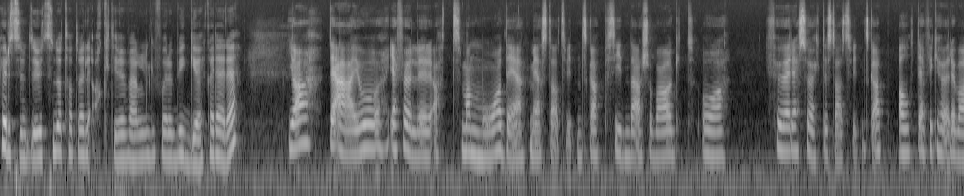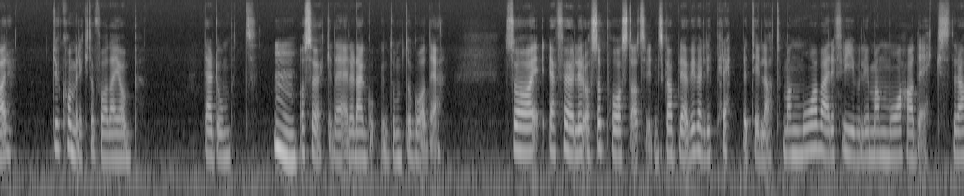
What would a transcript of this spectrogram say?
Høres det ut som du har tatt veldig aktive valg for å bygge karriere? Ja, det er jo Jeg føler at man må det med statsvitenskap, siden det er så vagt. Og før jeg søkte statsvitenskap, alt jeg fikk høre, var Du kommer ikke til å få deg jobb. Det er dumt Mm. å søke det, eller det er dumt å gå det. Så jeg føler også på statsvitenskap ble vi veldig preppet til at man må være frivillig, man må ha det ekstra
